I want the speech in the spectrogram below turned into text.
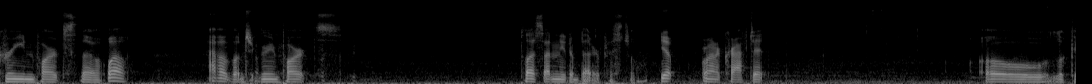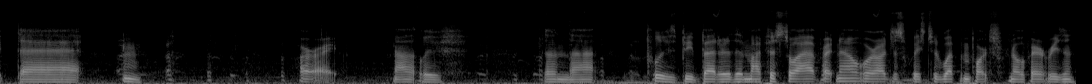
green parts though. Well, I have a bunch of green parts. Plus I need a better pistol. Yep, we're gonna craft it. Oh, look at that. Mm. Alright, now that we've done that, please be better than my pistol I have right now or I just wasted weapon parts for no apparent reason.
